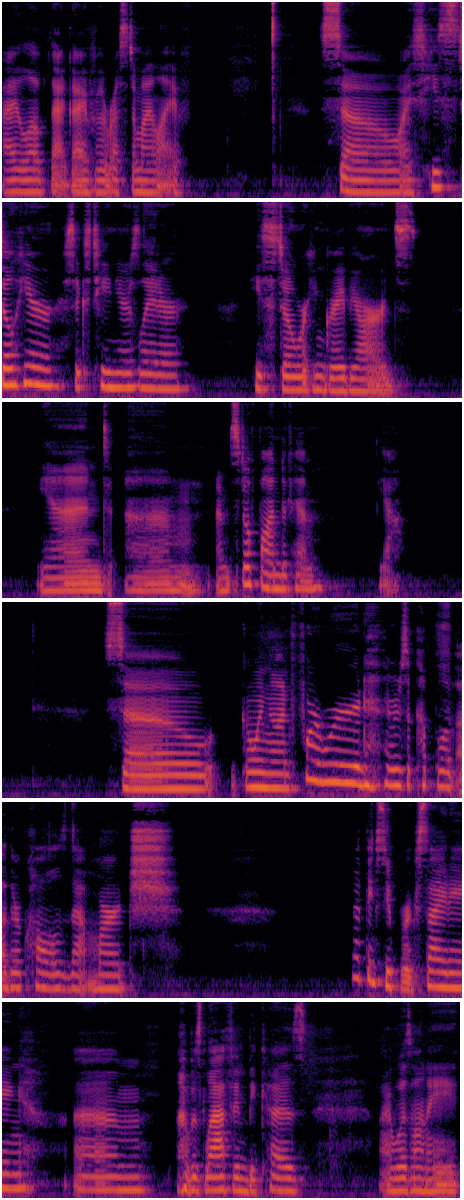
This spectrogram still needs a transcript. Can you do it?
I loved that guy for the rest of my life. So I, he's still here 16 years later. He's still working graveyards. And um, I'm still fond of him. Yeah. So going on forward, there was a couple of other calls that March. Nothing super exciting. Um, I was laughing because I was on a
